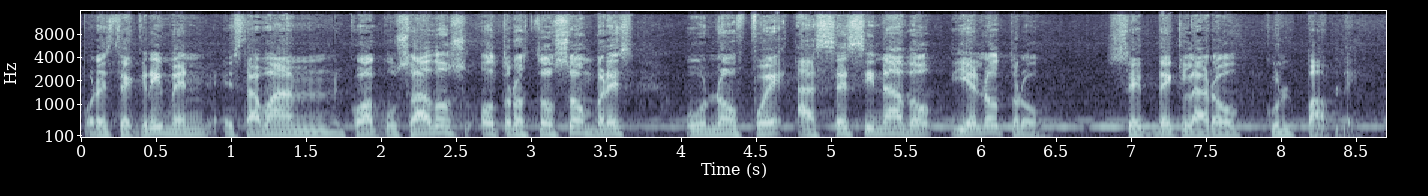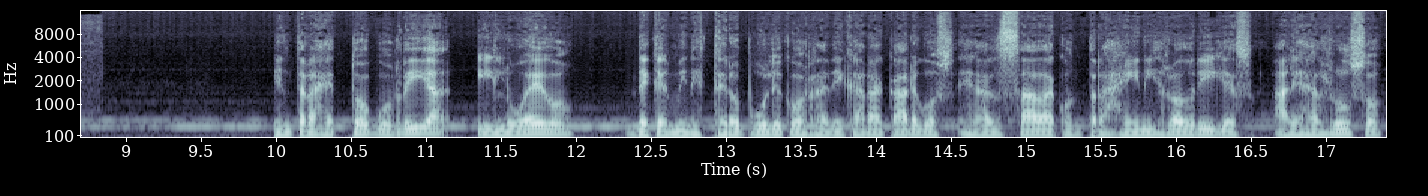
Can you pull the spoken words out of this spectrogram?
Por este crimen estaban coacusados otros dos hombres. Uno fue asesinado y el otro se declaró culpable. Mientras esto ocurría y luego de que el Ministerio Público radicara cargos en alzada contra Heinis Rodríguez, alias el ruso,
